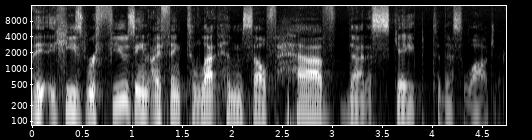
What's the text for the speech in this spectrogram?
He's refusing, I think, to let himself have that escape to this logic.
